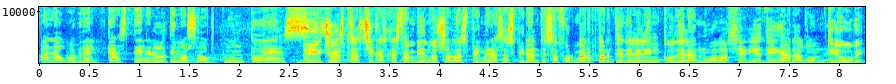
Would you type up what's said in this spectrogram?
a la web del casting elultimoshow.es. De hecho, estas chicas que están viendo son las primeras aspirantes a formar parte del elenco de la nueva serie de Aragón TV.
